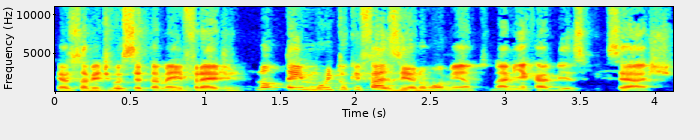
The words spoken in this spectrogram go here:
quero saber de você também, Fred. Não tem muito o que fazer no momento, na minha cabeça. O que você acha?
